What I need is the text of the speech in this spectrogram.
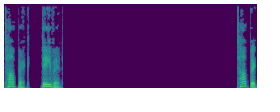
Topic: David. Topic:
